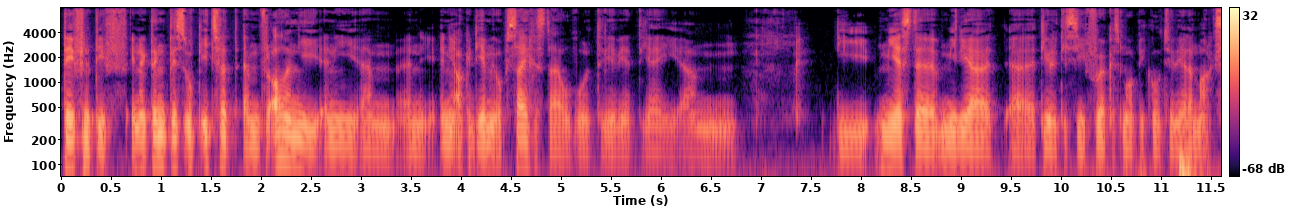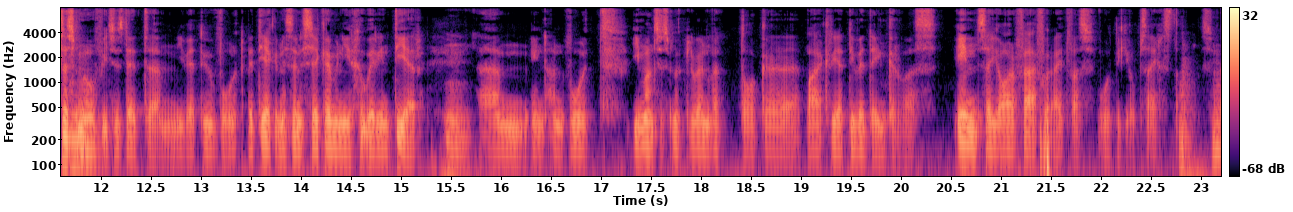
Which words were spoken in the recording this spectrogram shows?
Definitief. En ek dink dis ook iets wat ehm um, veral in die in die ehm um, in die, in die akademie op sy gestyl word, jy weet, jy ehm um, die meeste media uh, teoretici fokus maar op die kulturele marxisme mm. of iets soos dit ehm um, jy weet hoe word betekenis in 'n sekere manier georiënteer. Hmm. Ehm mm. um, en dan word iemand soos McLuhan wat dalk 'n baie kreatiewe denker was en sy jare ver vooruit was, word bietjie op sy gestaan. So mm.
